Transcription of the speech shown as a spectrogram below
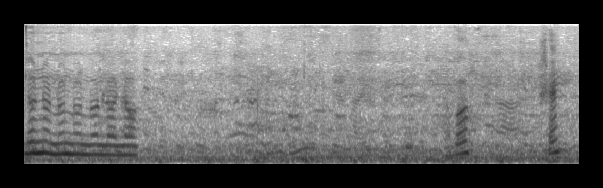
Non, non, non, non, non, non, non. Ah bon Chien?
